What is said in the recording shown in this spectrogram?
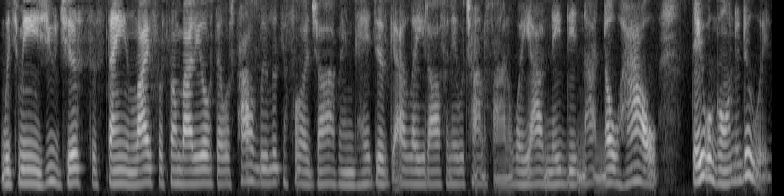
which means you just sustain life for somebody else that was probably looking for a job and had just got laid off and they were trying to find a way out and they did not know how they were going to do it.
